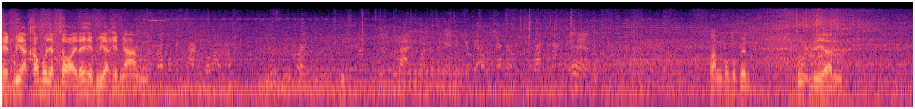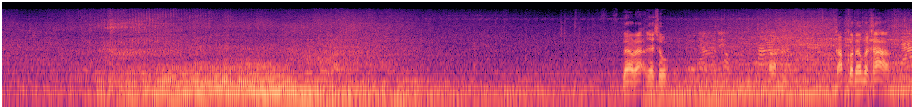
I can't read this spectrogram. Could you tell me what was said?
เห็ดเวียกเขาบ่อยากซอยได้เห็ดเวียกเห็ดงาน เราก็เป็นทางก็ว่าเนาะค่อยหลายคนเราไม่ได้จะไปเอาแค่แถวบ้านข้างในเออ ฝั่งผมก็เป็นทุเรียน แล้วแหละยายชุจ้าได้ขอบคุณค่ะกลับก็เดินไปค่าจ้า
